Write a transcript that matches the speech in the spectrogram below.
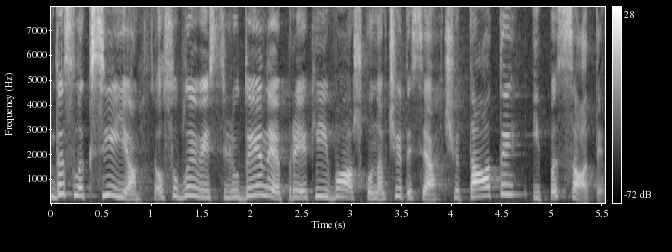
Дислексія особливість людини, при якій важко навчитися читати і писати.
